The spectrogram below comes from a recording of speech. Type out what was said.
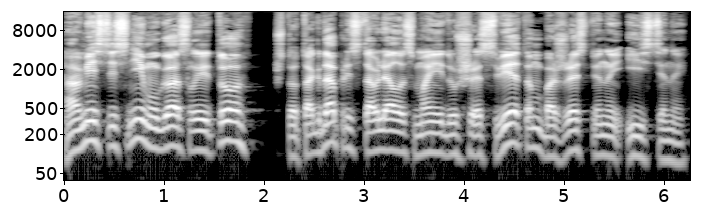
а вместе с ним угасло и то, что тогда представлялось моей душе светом божественной истины.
